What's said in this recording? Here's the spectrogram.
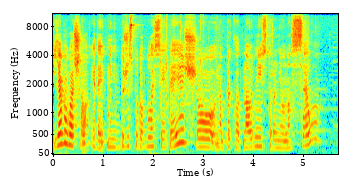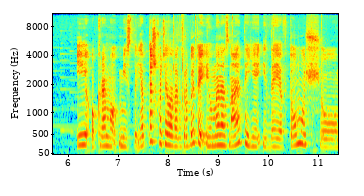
Я побачила ідею. Мені дуже сподобалася ідея, що, наприклад, на одній стороні у нас село і окремо місто. Я б теж хотіла так зробити, і у мене, знаєте, є ідея в тому, що.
